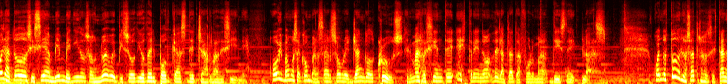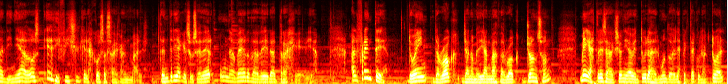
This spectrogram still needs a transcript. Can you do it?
Hola a todos y sean bienvenidos a un nuevo episodio del podcast de charla de cine. Hoy vamos a conversar sobre Jungle Cruise, el más reciente estreno de la plataforma Disney Plus. Cuando todos los astros están alineados, es difícil que las cosas salgan mal. Tendría que suceder una verdadera tragedia. Al frente, Dwayne The Rock, ya no me digan más The Rock Johnson, mega estrella de acción y aventuras del mundo del espectáculo actual,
